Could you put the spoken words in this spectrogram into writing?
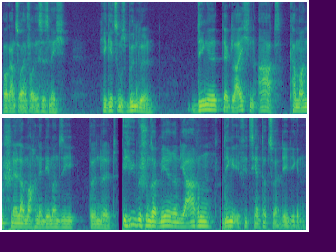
Aber ganz so einfach ist es nicht. Hier geht es ums Bündeln. Dinge der gleichen Art kann man schneller machen, indem man sie bündelt. Ich übe schon seit mehreren Jahren, Dinge effizienter zu erledigen.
